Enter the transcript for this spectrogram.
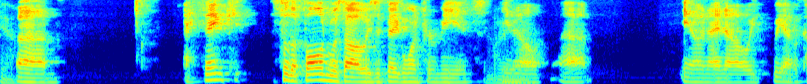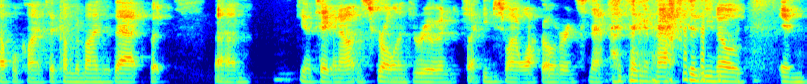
Yeah. um, I think so. The phone was always a big one for me. It's Oh, you yeah. know, uh, you know, and I know we, we have a couple clients that come to mind with that, but um, you know, taking out and scrolling through, and it's like you just want to walk over and snap that thing in half because you know, in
